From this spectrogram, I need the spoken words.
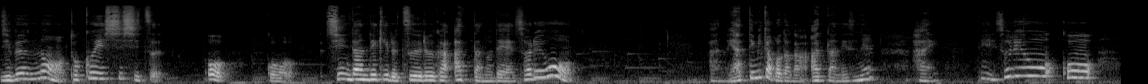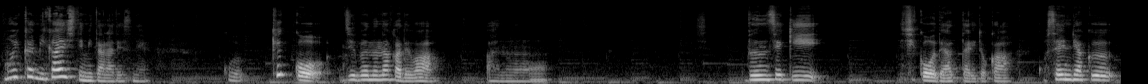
自分の得意資質をこう診断できるツールがあったのでそれをあのやってみたことがあったんですね。はい、でそれをこうもう一回見返してみたらですねこう結構自分の中ではあの分析思考であったりとか戦略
